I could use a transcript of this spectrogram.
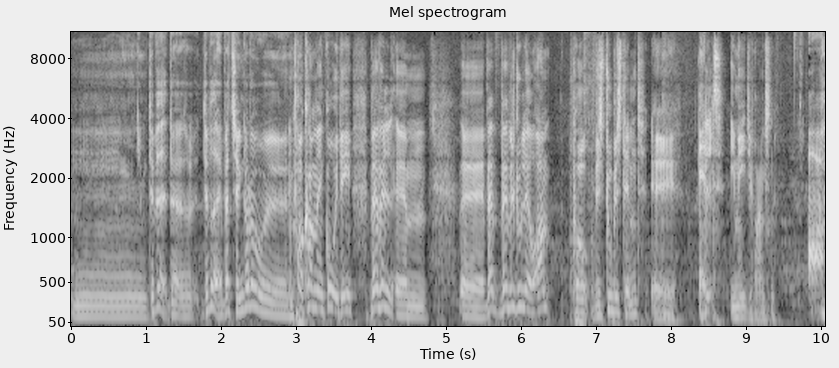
Mm, jamen, det ved, jeg, det, det ved jeg ikke. Hvad tænker du? Øh? Prøv at komme med en god idé. Hvad vil, øhm, øh, hvad, hvad vil du lave om på, hvis du bestemte øh, alt i mediebranchen? Åh, oh,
